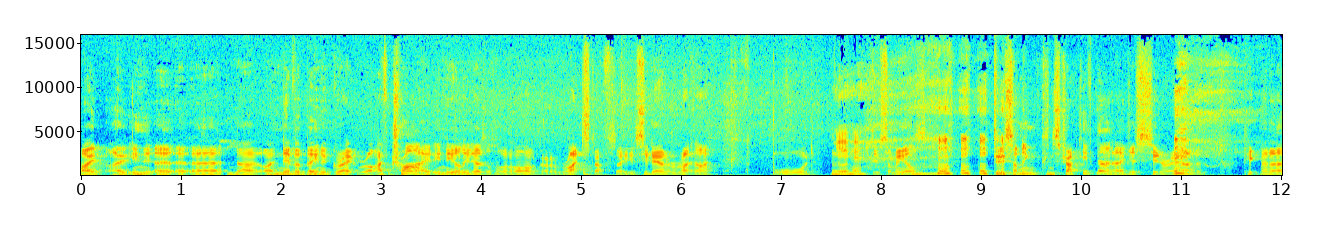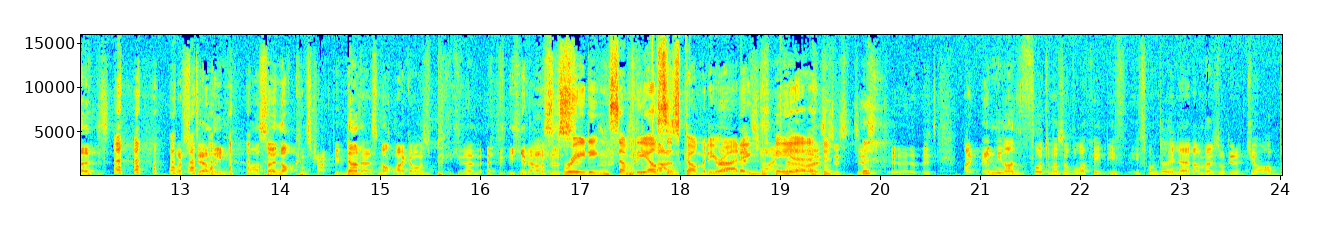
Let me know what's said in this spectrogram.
I, I in uh, uh, uh, no, I've never been a great writer. I've tried in the early days. I thought, oh, I've got to write stuff. So you sit down and write. No, bored. Yeah. Do something else. Do something constructive. No, no, just sit around and pick my nose, watch telly. Oh, so not constructive. No, no, it's not like I was, you know, you know, I was just Reading somebody else's comedy writing. Right. No, yeah. I was just, just. Uh, it's, I, I mean, I thought to myself, like, if, if I'm doing that, I may as well get a job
